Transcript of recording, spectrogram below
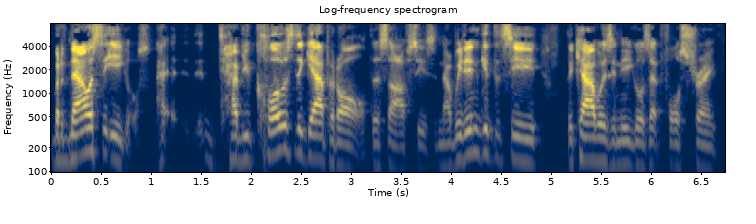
But now it's the Eagles. Have you closed the gap at all this offseason? Now, we didn't get to see the Cowboys and Eagles at full strength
